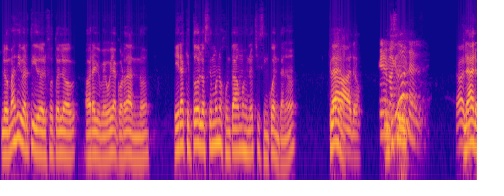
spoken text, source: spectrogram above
Lo más divertido del Fotolog, ahora que me voy acordando, era que todos los hemos nos juntábamos en 8 y 50, ¿no? Claro. en el McDonald's. Claro. Claro,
